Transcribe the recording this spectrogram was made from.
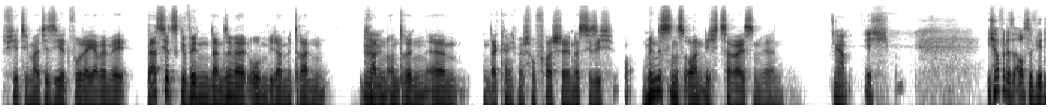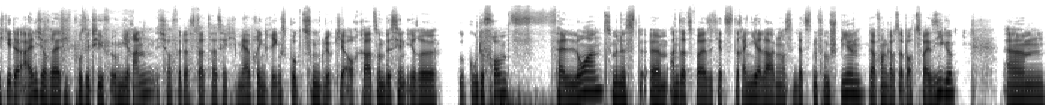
viel thematisiert wurde. Ja, wenn wir das jetzt gewinnen, dann sind wir halt oben wieder mit dran, dran mhm. und drin. Ähm, und da kann ich mir schon vorstellen, dass sie sich mindestens ordentlich zerreißen werden. Ja, ich Ich hoffe, dass es auch so wird. Ich gehe da eigentlich auch relativ positiv irgendwie ran. Ich hoffe, dass da tatsächlich mehr bringt. Regensburg zum Glück ja auch gerade so ein bisschen ihre gute Form verloren, zumindest ähm, ansatzweise jetzt drei Niederlagen aus den letzten fünf Spielen. Davon gab es aber auch zwei Siege. Ähm,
